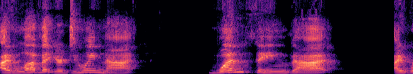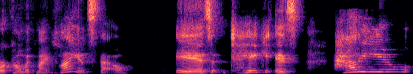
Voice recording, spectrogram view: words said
I love that you're doing that. One thing that I work on with my clients though is take is how do you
